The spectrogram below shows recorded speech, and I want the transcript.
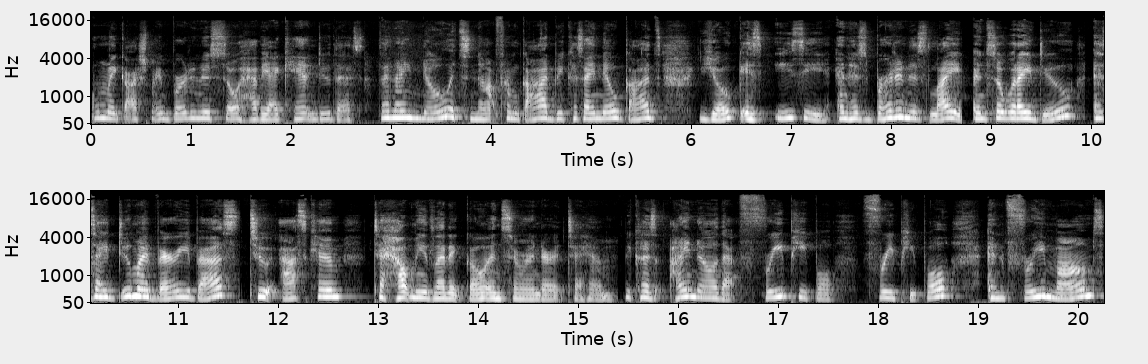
oh my gosh, my burden is so heavy, I can't do this, then I know it's not from God because I know God's yoke is easy and his burden is light. And so, what I do is I do my very best to ask him to help me let it go and surrender it to him because I know that free people free people and free moms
